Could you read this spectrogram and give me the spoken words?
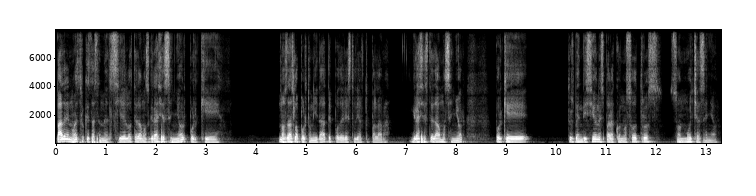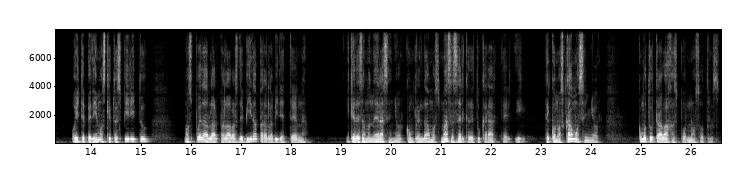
Padre nuestro que estás en el cielo, te damos gracias Señor porque nos das la oportunidad de poder estudiar tu palabra. Gracias te damos Señor porque tus bendiciones para con nosotros son muchas Señor. Hoy te pedimos que tu Espíritu nos pueda hablar palabras de vida para la vida eterna y que de esa manera Señor comprendamos más acerca de tu carácter y te conozcamos Señor, cómo tú trabajas por nosotros,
